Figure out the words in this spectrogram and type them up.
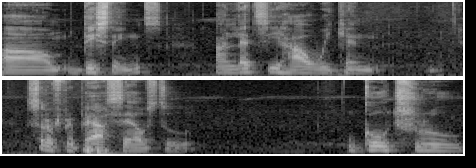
um, these things, and let's see how we can sort of prepare ourselves to go through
